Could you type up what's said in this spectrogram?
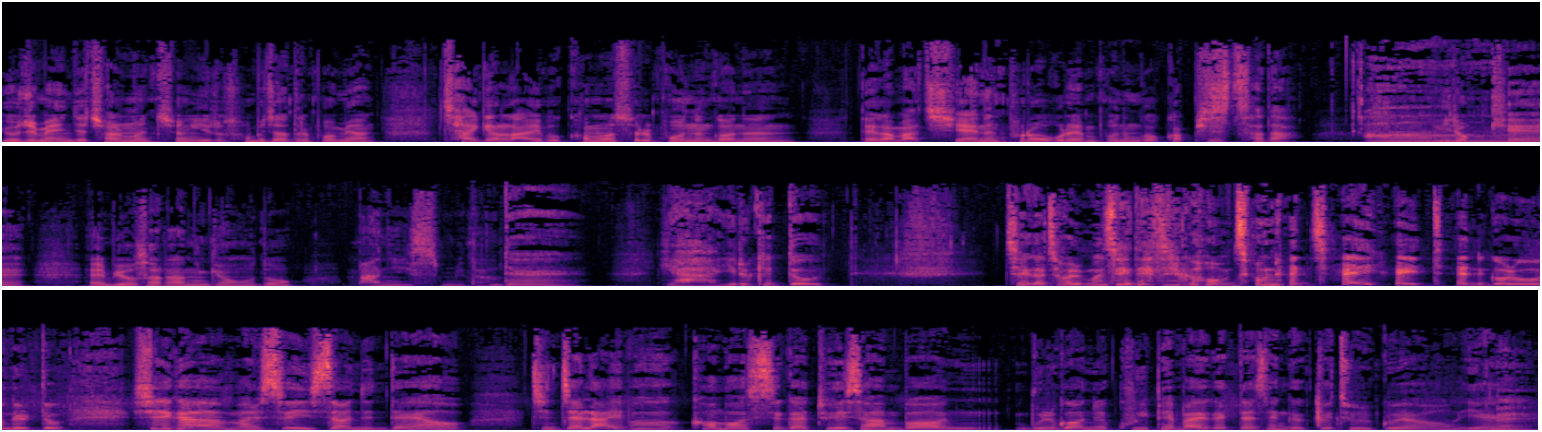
요즘에 이제 젊은층 이런 소비자들 보면 자기가 라이브 커머스를 보는 거는 내가 마치 예능 프로그램 보는 것과 비슷하다. 아. 이렇게 묘사를 하는 경우도 많이 있습니다. 네. 야, 이렇게 또 제가 젊은 세대들과 엄청난 차이가 있다는 걸 오늘 또 실감할 수 있었는데요. 진짜 라이브 커머스가 돼서 한번 물건을 구입해 봐야겠다는 생각도 들고요. 예. 네.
